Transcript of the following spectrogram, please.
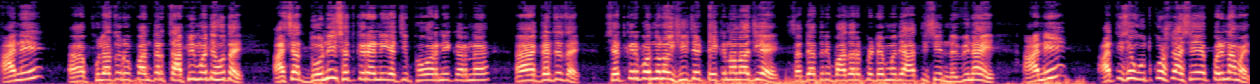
आणि फुलाचं रूपांतर चाफीमध्ये होत आहे अशा दोन्ही शेतकऱ्यांनी याची फवारणी करणं गरजेचं आहे. शेतकरी बंधूंनो ही जी टेक्नॉलॉजी आहे सध्या तरी बाजारपेठेमध्ये अतिशय नवीन आहे आणि अतिशय उत्कृष्ट असे परिणाम आहेत.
